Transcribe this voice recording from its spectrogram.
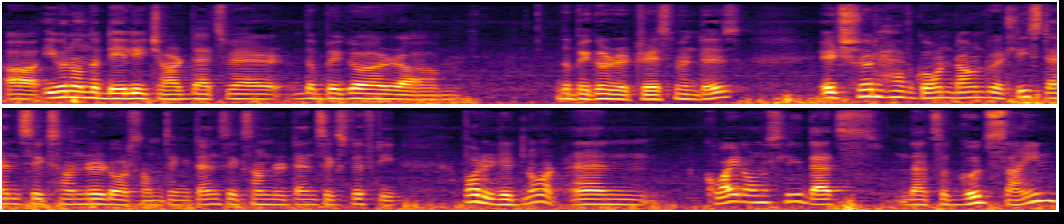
uh, even on the daily chart that's where the bigger um, the bigger retracement is it should have gone down to at least 10600 or something 10600 10650 but it did not and quite honestly that's that's a good sign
